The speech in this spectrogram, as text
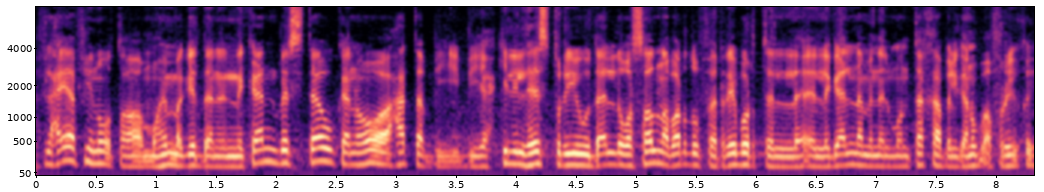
في الحقيقة في نقطة مهمة جدا إن كان بيرسي تاو كان هو حتى بي- بيحكي لي ال history وده اللي وصلنا برضو في ال report ال- اللي جالنا من المنتخب الجنوب أفريقي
